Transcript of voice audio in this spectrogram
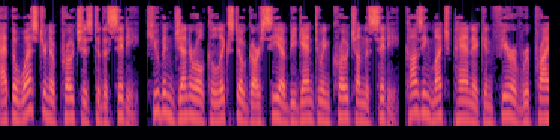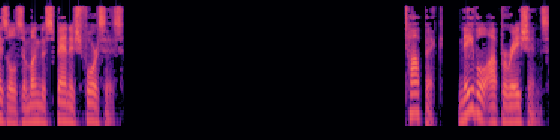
At the western approaches to the city, Cuban General Calixto Garcia began to encroach on the city, causing much panic and fear of reprisals among the Spanish forces. Naval operations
